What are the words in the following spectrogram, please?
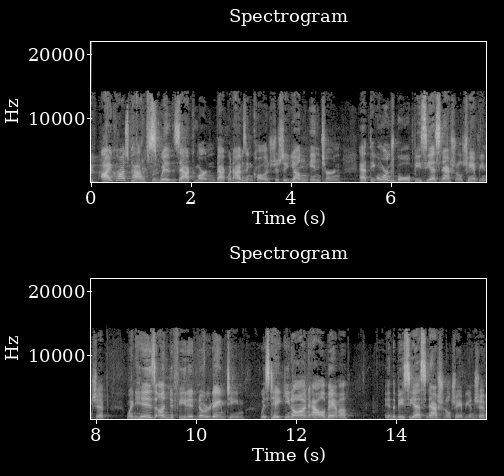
I crossed paths Brian. with Zach Martin back when I was in college, just a young intern at the Orange Bowl BCS National Championship when his undefeated Notre Dame team was taking on Alabama in the BCS National Championship.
